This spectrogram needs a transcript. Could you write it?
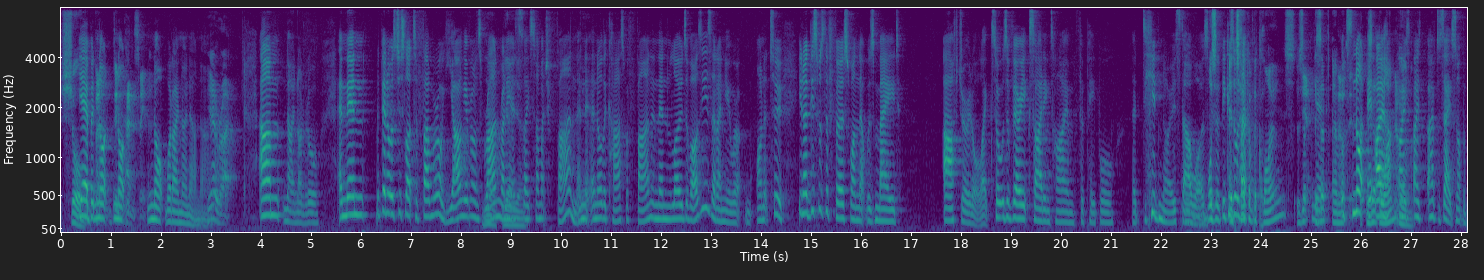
Sure. Yeah, but but not didn't- not hadn't seen it. not what I know now. No. Yeah, right. Um, no, not at all. And then, but then it was just lots of fun. We're all young. Everyone's run, running. yeah, it's yeah. like so much fun, and and all the cast were fun. And then loads of Aussies that I knew were on it too. You know, this was the first one that was made after it all. Like, so it was a very exciting time for people that did know Star Wars. Was it because it was Attack a- of the Clones? Is that, Yeah. is that um, it's not. Is it- that I, the one? I, I, I have to say, it's not the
